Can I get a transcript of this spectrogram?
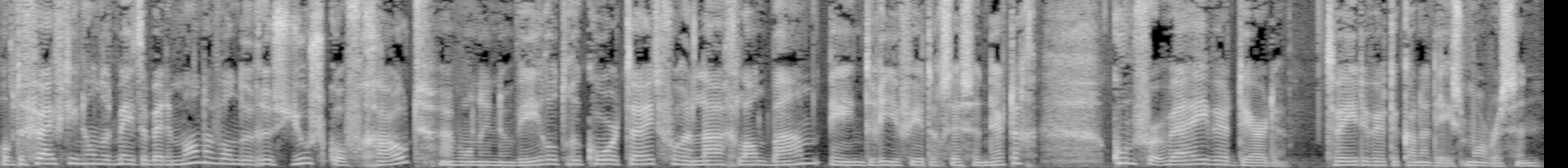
Op de 1500 meter bij de mannen won de Rus Juskov goud. Hij won in een wereldrecordtijd voor een laaglandbaan 1.43.36. Koen Verwij werd derde. Tweede werd de Canadees Morrison.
